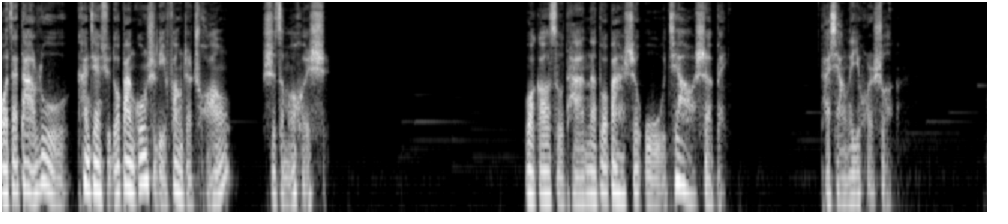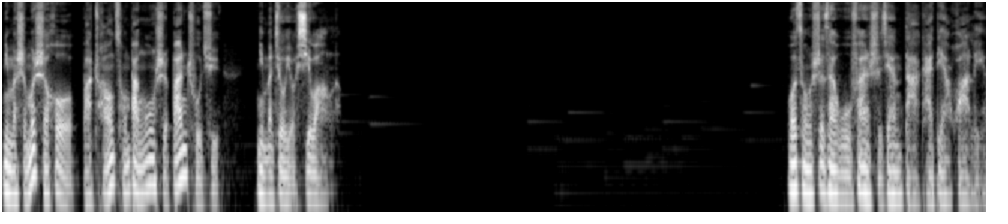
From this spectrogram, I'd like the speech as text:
我在大陆看见许多办公室里放着床，是怎么回事？我告诉他，那多半是午觉设备。他想了一会儿说：“你们什么时候把床从办公室搬出去，你们就有希望了。”我总是在午饭时间打开电话铃。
